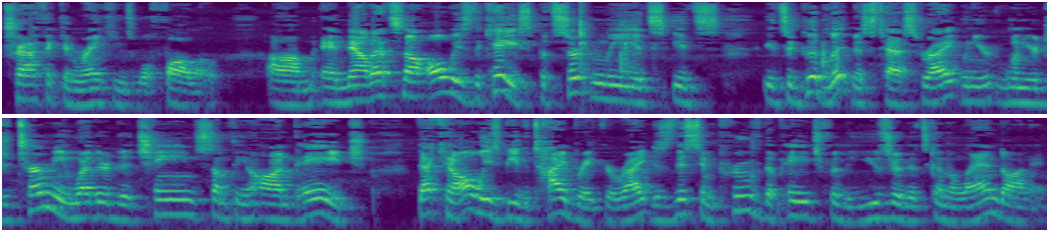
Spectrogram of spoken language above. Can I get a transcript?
traffic and rankings will follow. Um, and now that's not always the case, but certainly it's it's it's a good litmus test, right? When you're when you're determining whether to change something on page, that can always be the tiebreaker, right? Does this improve the page for the user that's going to land on it?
